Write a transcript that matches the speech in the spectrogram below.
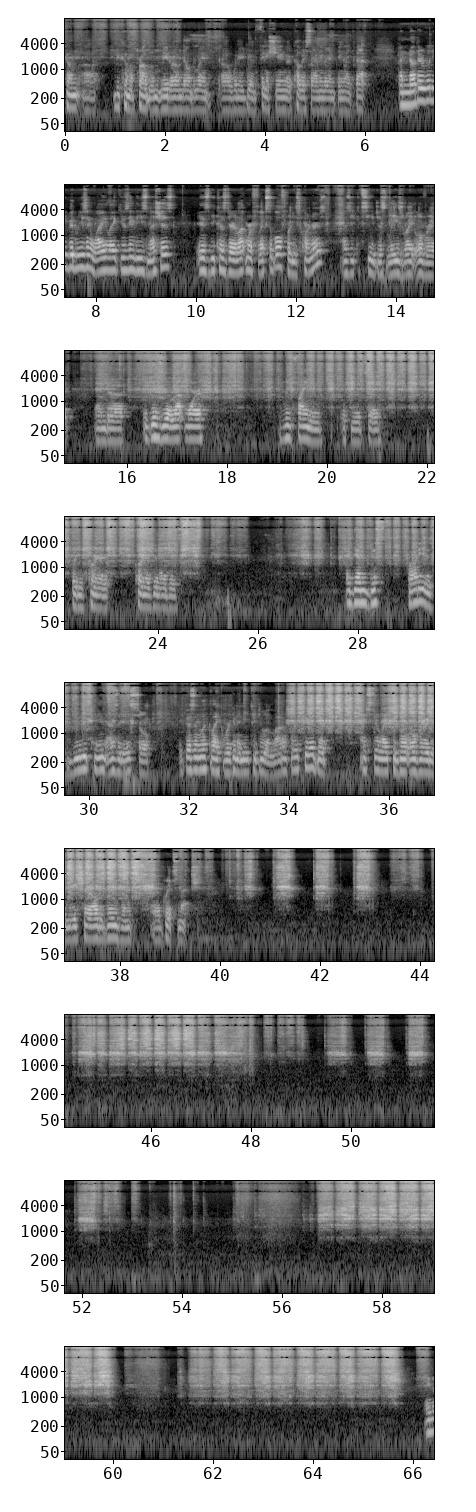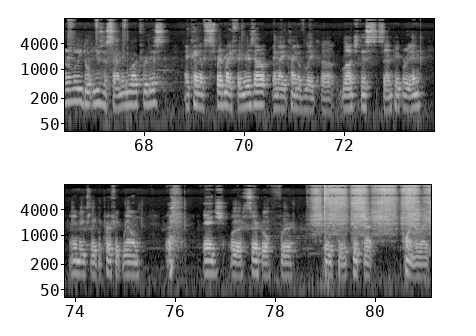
come uh, become a problem later on down the line uh, when you're doing finishing or color sanding or anything like that. Another really good reason why I like using these meshes is because they're a lot more flexible for these corners. As you can see, it just lays right over it and uh, it gives you a lot more refining, if you would say, for these corners, corners and edges. Again, this body is really clean as it is, so it doesn't look like we're gonna need to do a lot of work here, but I still like to go over it and make sure all the grains and uh, grits match. Normally don't use a sanding block for this. I kind of spread my fingers out and I kind of like uh, lodge this sandpaper in and it makes like a perfect round uh, edge or circle for, for it to grip that corner right.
